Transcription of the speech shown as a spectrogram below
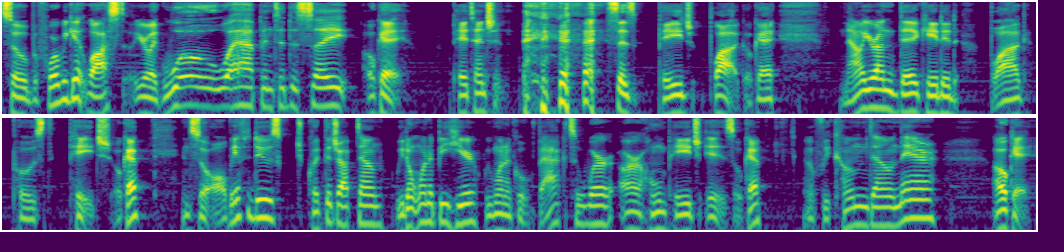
So before we get lost, you're like, whoa, what happened to the site? Okay, pay attention. it says page blog, okay? Now you're on the dedicated blog post page, okay? And so all we have to do is click the drop down. We don't want to be here. We want to go back to where our home page is, okay? If we come down there, okay,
